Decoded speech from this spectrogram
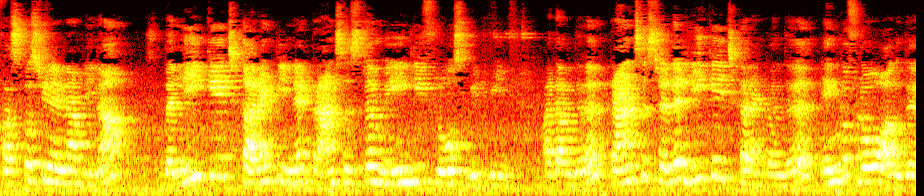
ஃபர்ஸ்ட் கொஸ்டின் என்ன அப்படின்னா the leakage current in a transistor mainly flows between அதாவது டிரான்சிஸ்டர்ல லீக்கேஜ் கரண்ட் வந்து எங்க ஃப்ளோ ஆகுது?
